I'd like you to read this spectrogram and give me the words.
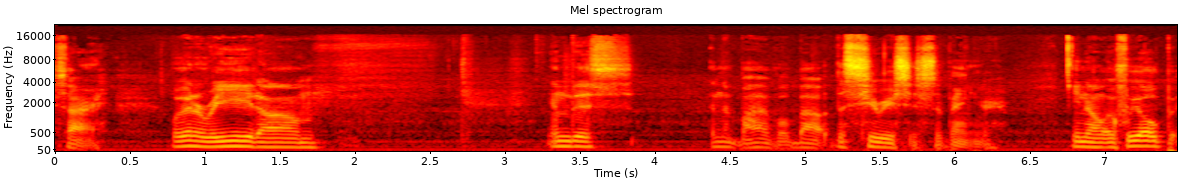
sorry. We're gonna read um in this in the Bible about the seriousness of anger. You know, if we open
